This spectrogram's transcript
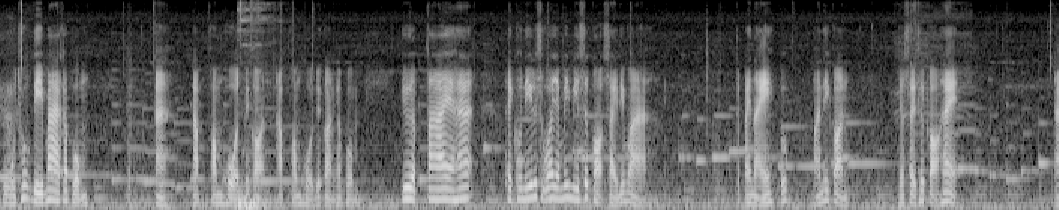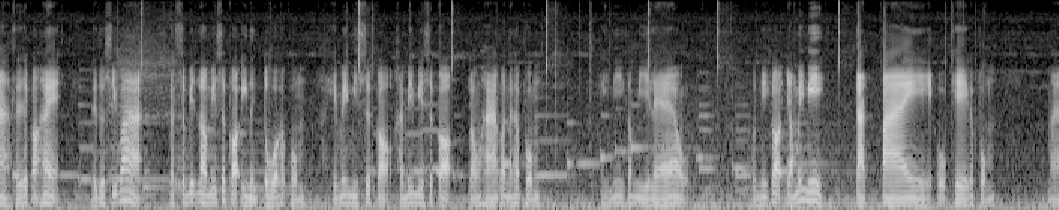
โอ้โชคดีมากครับผม อะ อัพความโหดไว้ก่อน อัพความโหดไว้ก่อนครับผม เกือบตายอะฮะ ไอคนนี้รู้สึกว่ายังไม่มีเสื้อเกาะใส่นี่หว่า จะไปไหนปุ๊บ มานี่ก่อน เดี๋ยวใส่เสื้อเกาะให้ อะ ใส่เสื้อเกาะให้ เดี๋ยวดูซิว่าแบ็กสมิธเรามีเสื้อเกาะอีกหนึ่งตัวครับผม เห็นไม่มีเสื้อเกาะ ใครไม่มีเสื้อเกาะลองหาก่อนนะครับผม อ้นี่ก็มีแล้วคนนี้ก็ยังไม่มีจัดไปโอเคครับผมมา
